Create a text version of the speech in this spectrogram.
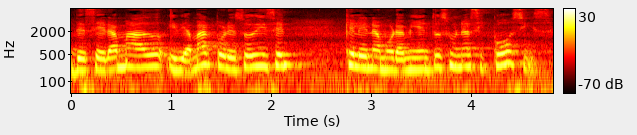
de ser amado y de amar. Por eso dicen que el enamoramiento es una psicosis,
